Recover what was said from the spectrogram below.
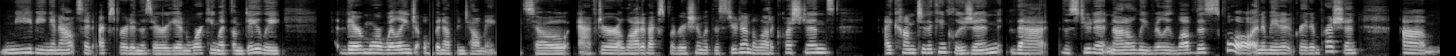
me being an outside expert in this area and working with them daily, they're more willing to open up and tell me. So, after a lot of exploration with the student, a lot of questions, I come to the conclusion that the student not only really loved this school and it made a great impression, um,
